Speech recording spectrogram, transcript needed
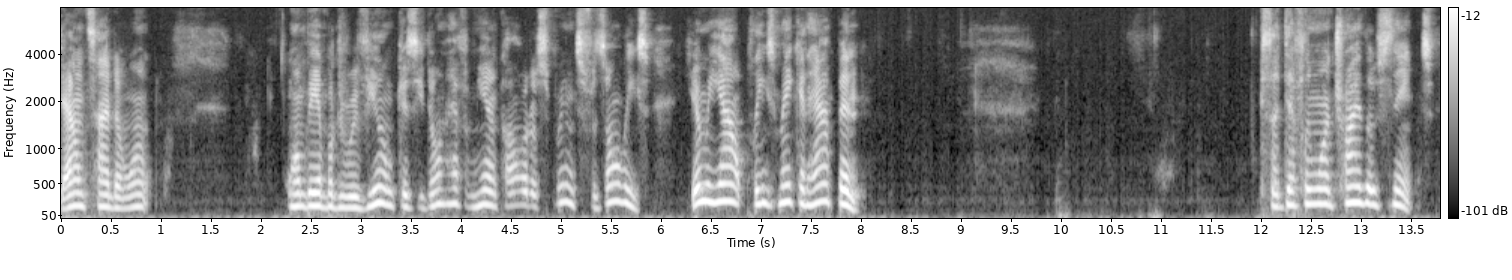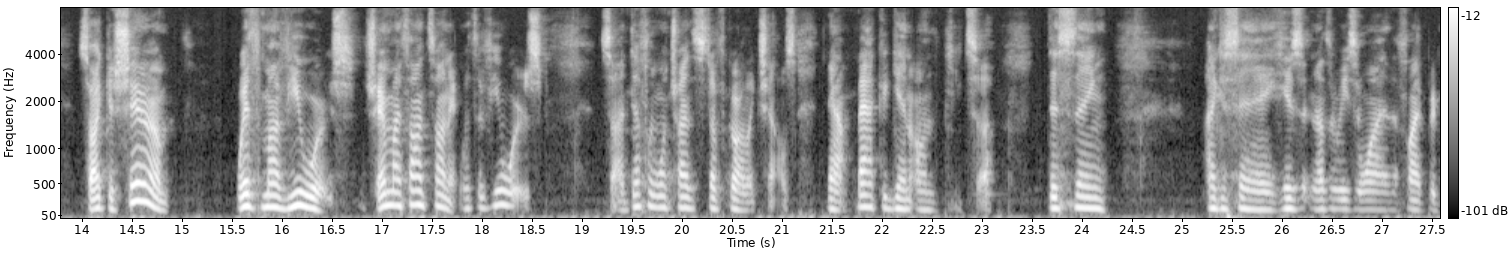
Downside, I won't won't be able to review them because you don't have them here in Colorado Springs. Fazoli's, hear me out. Please make it happen. Because I definitely want to try those things so I can share them with my viewers, share my thoughts on it with the viewers. So I definitely want to try the stuffed garlic shells. Now, back again on the pizza this thing, I can say, here's another reason why the flatbread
